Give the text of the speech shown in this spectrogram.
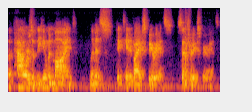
the powers of the human mind, limits dictated by experience, sensory experience.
